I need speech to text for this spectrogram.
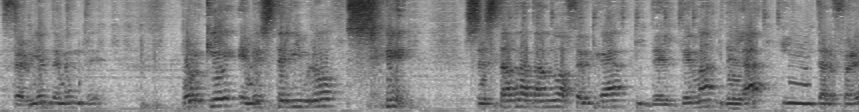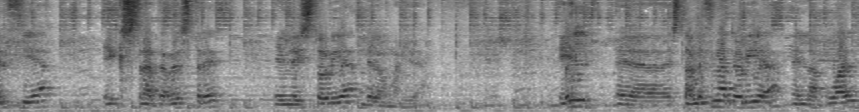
fervientemente, porque en este libro se, se está tratando acerca del tema de la interferencia extraterrestre en la historia de la humanidad. Él eh, establece una teoría en la cual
